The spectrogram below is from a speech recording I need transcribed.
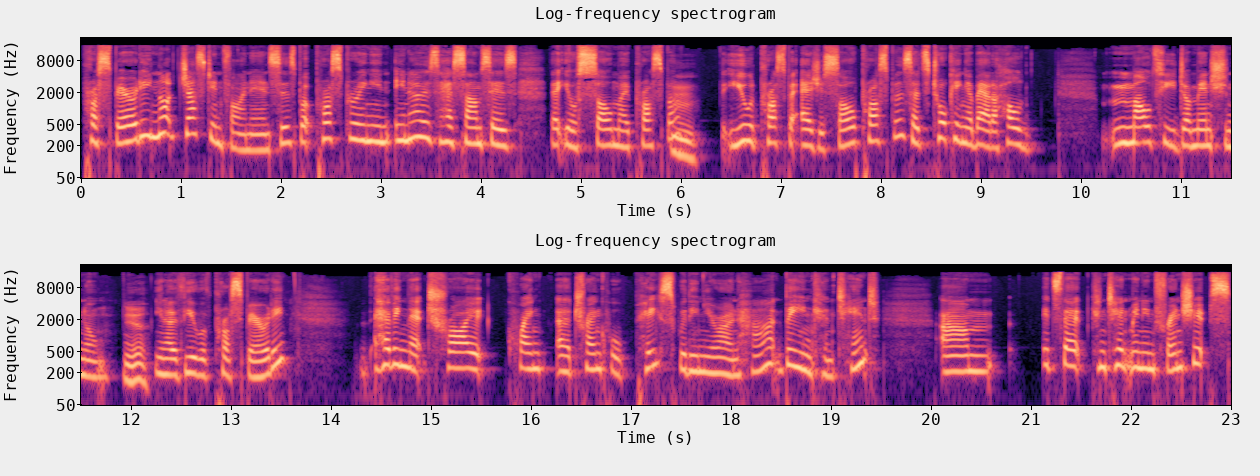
prosperity, not just in finances, but prospering in, you know, as Psalm says that your soul may prosper, that you would prosper as your soul prospers. So it's talking about a whole multi dimensional Yeah. you know, view of prosperity. Having that triad, quang, uh, tranquil peace within your own heart, being content. Um, it's that contentment in friendships,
